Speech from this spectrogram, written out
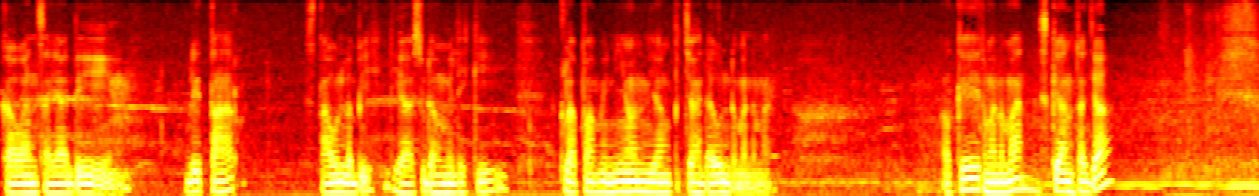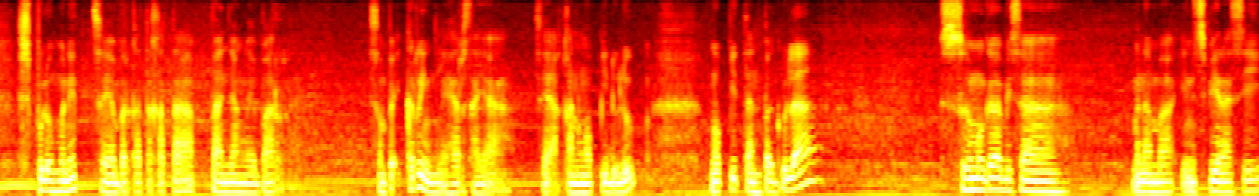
kawan saya di Blitar setahun lebih dia sudah memiliki kelapa minion yang pecah daun teman-teman oke teman-teman sekian saja. 10 menit saya berkata-kata panjang lebar sampai kering leher saya. Saya akan ngopi dulu. Ngopi tanpa gula. Semoga bisa menambah inspirasi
